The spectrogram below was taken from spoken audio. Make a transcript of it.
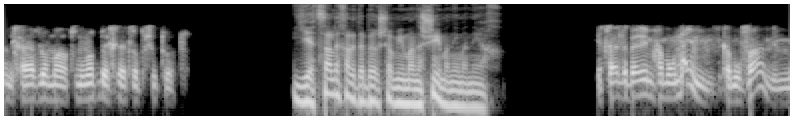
אני חייב לומר, תמונות בהחלט לא פשוטות. יצא לך לדבר שם עם אנשים, אני מניח. יצא לדבר עם המונים, כמובן, הם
